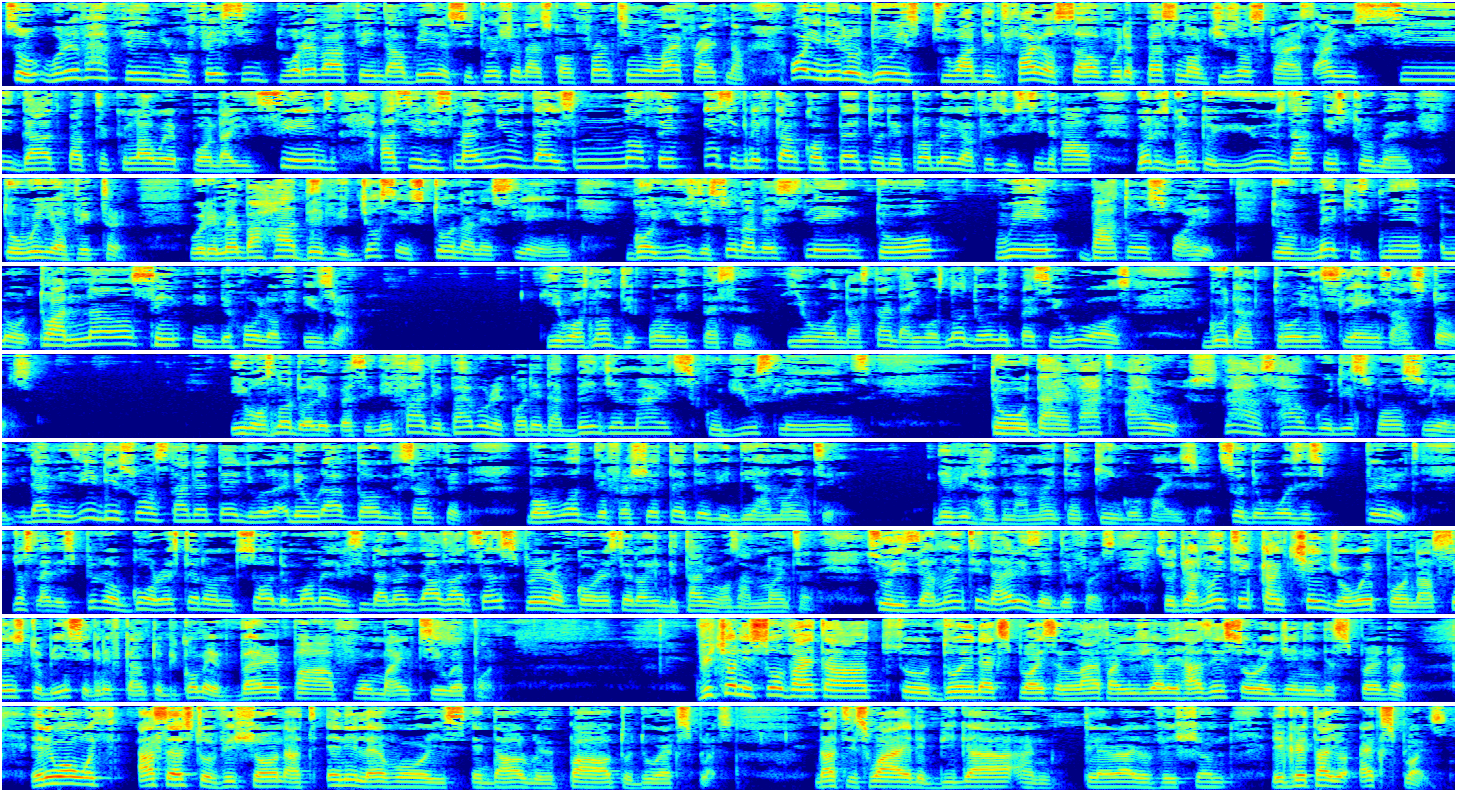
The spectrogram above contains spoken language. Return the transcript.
So, whatever thing you're facing, whatever thing that'll be the situation that's confronting your life right now, all you need to do is to identify yourself with the person of Jesus Christ and you see that particular weapon that it seems as if it's minute, that is nothing insignificant compared to the problem you are facing. You see how God is going to use that instrument to win your victory. We remember how David, just a stone and a sling, God used the stone of a sling to win battles for him, to make his name known, to announce him in the whole of Israel. He was not the only person. You understand that he was not the only person who was good at throwing slings and stones. He was not the only person. In fact, the Bible recorded that Benjamites could use slings to divert arrows. That's how good these ones were. That means if these ones targeted, they would have done the same thing. But what differentiated David? The anointing. David has been anointed king over Israel. So there was a spirit, just like the spirit of God rested on Saul the moment he received the anointing. That's how the same spirit of God rested on him the time he was anointed. So it's the anointing that is a difference. So the anointing can change your weapon that seems to be insignificant to become a very powerful, mighty weapon. Vision is so vital to doing exploits in life and usually has its origin in the spirit realm. Anyone with access to vision at any level is endowed with the power to do exploits. That is why the bigger and clearer your vision, the greater your exploits.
